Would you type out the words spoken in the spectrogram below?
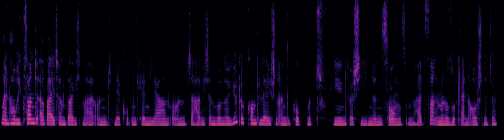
meinen Horizont erweitern, sage ich mal, und mehr Gruppen kennenlernen. Und da habe ich dann so eine YouTube-Compilation angeguckt mit vielen verschiedenen Songs und halt, es waren immer nur so kleine Ausschnitte.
